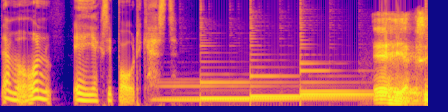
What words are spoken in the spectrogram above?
Tämä on Ehjäksi podcast. Ehjäksi.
